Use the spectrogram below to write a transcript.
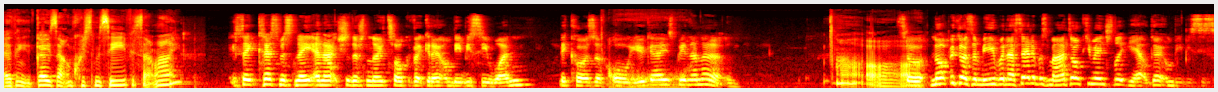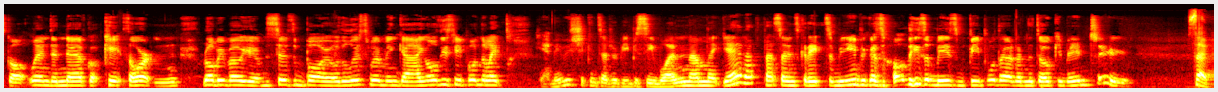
I think it goes out on Christmas Eve. Is that right? It's like Christmas night, and actually, there's now talk of it getting out on BBC One because of all you guys being in it. Oh, So not because of me. When I said it was my documentary, like yeah, it'll get on BBC Scotland, and now I've got Kate Thornton, Robbie Williams, Susan Boyle, the Loose Women gang, all these people, and they're like, yeah, maybe we should consider BBC One. And I'm like, yeah, that, that sounds great to me because all these amazing people that are in the documentary. So,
